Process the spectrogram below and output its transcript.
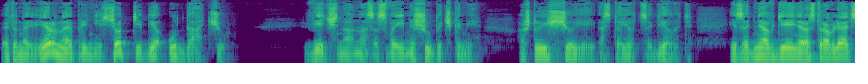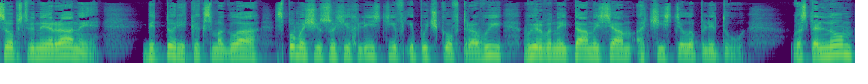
Это, наверное, принесет тебе удачу. Вечно она со своими шуточками. А что еще ей остается делать? Изо дня в день расстравлять собственные раны — Беттори, как смогла, с помощью сухих листьев и пучков травы, вырванной там и сям, очистила плиту. В остальном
